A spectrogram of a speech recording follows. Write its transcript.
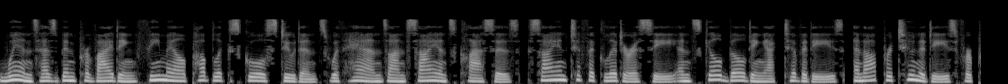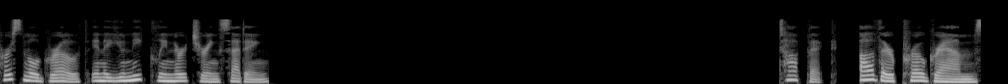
WINS has been providing female public school students with hands-on science classes, scientific literacy and skill-building activities, and opportunities for personal growth in a uniquely nurturing setting. Other programs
